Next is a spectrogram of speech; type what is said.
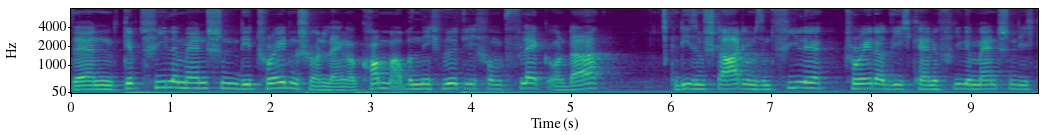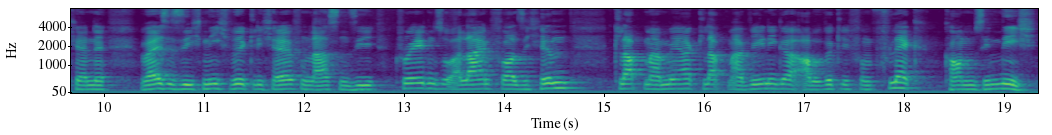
Denn gibt viele Menschen, die traden schon länger, kommen aber nicht wirklich vom Fleck. Und da in diesem Stadium sind viele Trader, die ich kenne, viele Menschen, die ich kenne, weil sie sich nicht wirklich helfen lassen. Sie traden so allein vor sich hin, klappt mal mehr, klappt mal weniger, aber wirklich vom Fleck kommen sie nicht.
